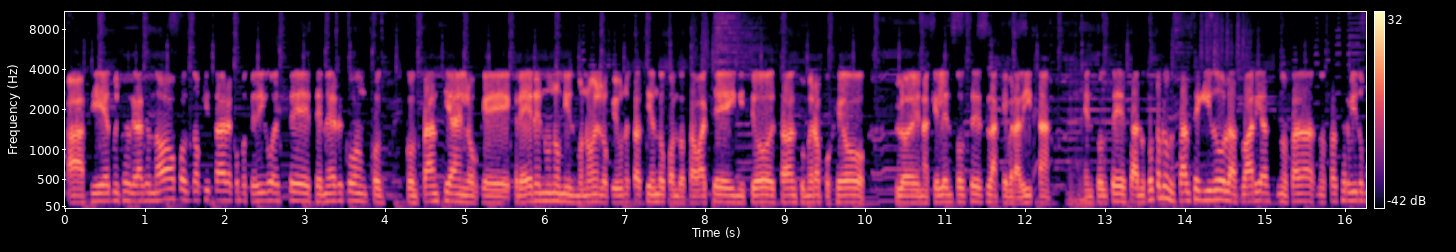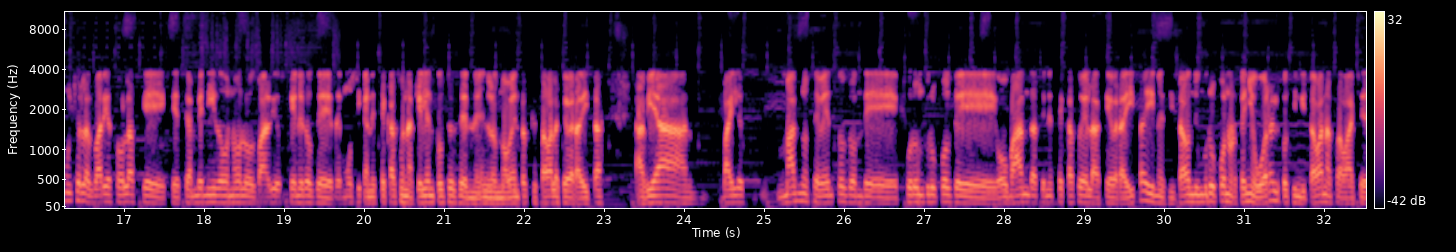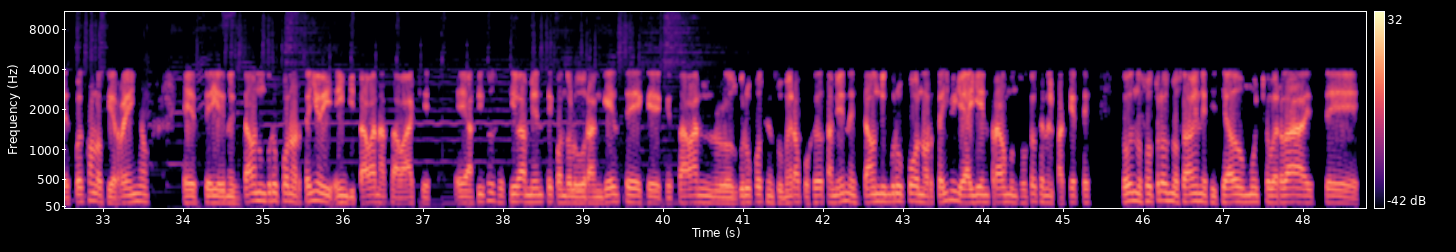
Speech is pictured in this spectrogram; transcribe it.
Así es, muchas gracias. No, pues no quitar, como te digo, este tener con, constancia en lo que creer en uno mismo, ¿no? En lo que uno está haciendo. Cuando Azabache inició, estaba en su mero apogeo, lo en aquel entonces la quebradita. Entonces, a nosotros nos han seguido las varias, nos ha, nos ha servido mucho las varias olas que, que se han venido, ¿no? Los varios géneros de, música. En este caso, en aquel entonces, en, en los noventas que estaba la quebradita, había bailes, magnos eventos donde fueron grupos de, o bandas, en este caso de la quebradita, y necesitaban de un grupo norteño, ahora pues invitaban a Sabache, después con los cierreños, este, necesitaban un grupo norteño e invitaban a Sabache, eh, así sucesivamente cuando los duranguense, que, que, estaban los grupos en su mero apogeo también necesitaban de un grupo norteño y ahí entrábamos nosotros en el paquete, entonces nosotros nos ha beneficiado mucho, ¿verdad? Este,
